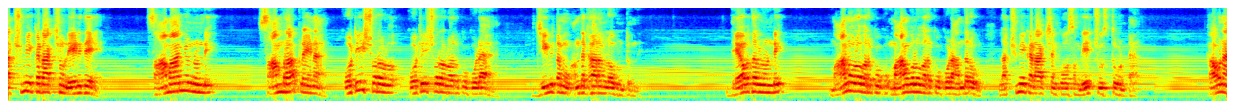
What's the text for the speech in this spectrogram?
లక్ష్మీ కటాక్షం లేనిదే సామాన్యం నుండి సామ్రాట్లైన కోటీశ్వరులు కోటీశ్వరుల వరకు కూడా జీవితం అంధకారంలో ఉంటుంది. దేవతల నుండి మానవుల వరకు మానవుల వరకు కూడా అందరూ లక్ష్మీ కటాక్షం కోసం వేచి చూస్తూ ఉంటారు. కావున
